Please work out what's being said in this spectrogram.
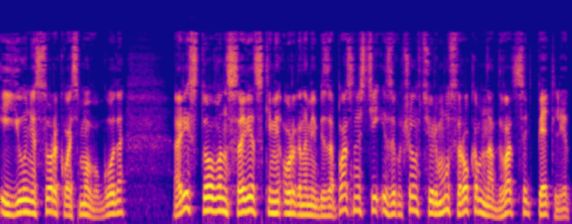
июня 48 года арестован советскими органами безопасности и заключен в тюрьму сроком на 25 лет.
